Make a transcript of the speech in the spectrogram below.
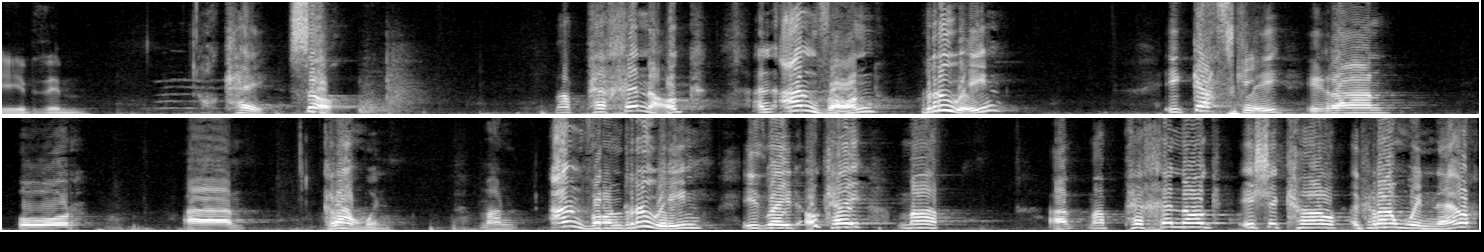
heb ddim. OK, so, mae pechenog yn anfon rhywun i gasglu i ran o'r um, gramwyn. Mae'n anfon rhywun i ddweud, OK, mae uh, mae pechenog eisiau cael y gramwyn nawr,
